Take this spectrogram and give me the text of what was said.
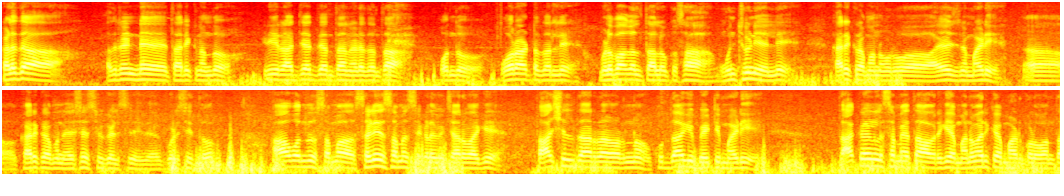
ಕಳೆದ ಹದಿನೆಂಟನೇ ತಾರೀಕಿನಂದು ಇಡೀ ರಾಜ್ಯಾದ್ಯಂತ ನಡೆದಂಥ ಒಂದು ಹೋರಾಟದಲ್ಲಿ ಮುಳಬಾಗಲ್ ತಾಲೂಕು ಸಹ ಮುಂಚೂಣಿಯಲ್ಲಿ ಕಾರ್ಯಕ್ರಮನವರು ಆಯೋಜನೆ ಮಾಡಿ ಕಾರ್ಯಕ್ರಮನ ಯಶಸ್ವಿಗೊಳಿಸಿ ಗೊಳಿಸಿತ್ತು ಆ ಒಂದು ಸಮ, ಸ್ಥಳೀಯ ಸಮಸ್ಯೆಗಳ ವಿಚಾರವಾಗಿ ತಹಶೀಲ್ದಾರ್ ಅವರನ್ನು ಖುದ್ದಾಗಿ ಭೇಟಿ ಮಾಡಿ, ದಾಖಲೆಗಳ ಸಮೇತ ಅವರಿಗೆ ಮನವರಿಕೆ ಮಾಡಿಕೊಡುವಂಥ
